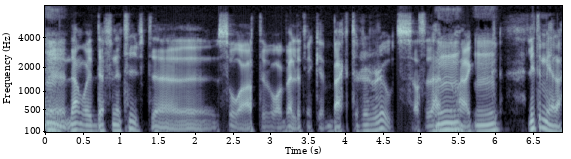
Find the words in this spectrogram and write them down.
eh, Mm. den var ju definitivt eh, så att det var väldigt mycket back to the roots. Alltså det här, Mm, de här mm. lite mera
